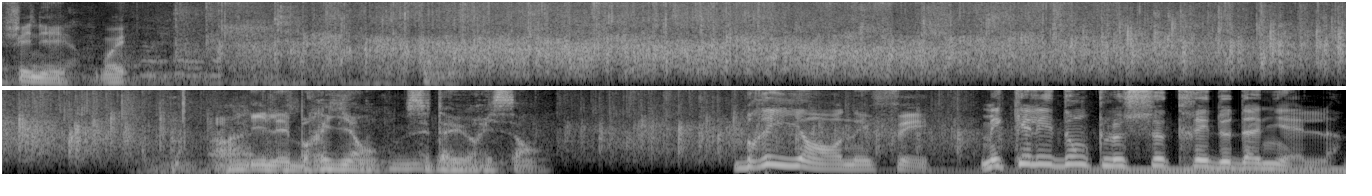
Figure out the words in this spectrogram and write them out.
Fini, oui. Il est brillant, c'est ahurissant. Brillant, en effet. Mais quel est donc le secret de Daniel?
